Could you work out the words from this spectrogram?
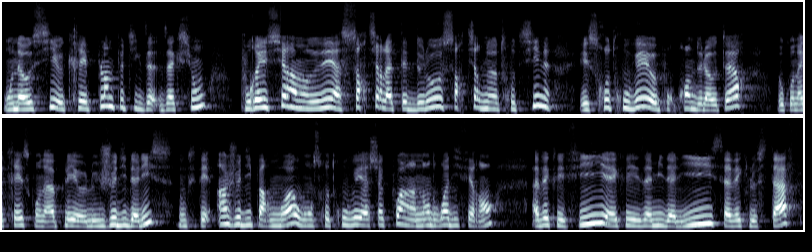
on a aussi créé plein de petites actions pour réussir à un moment donné à sortir la tête de l'eau, sortir de notre routine et se retrouver pour prendre de la hauteur. Donc on a créé ce qu'on a appelé euh, le jeudi d'Alice. Donc c'était un jeudi par mois où on se retrouvait à chaque fois à un endroit différent avec les filles, avec les amis d'Alice, avec le staff,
